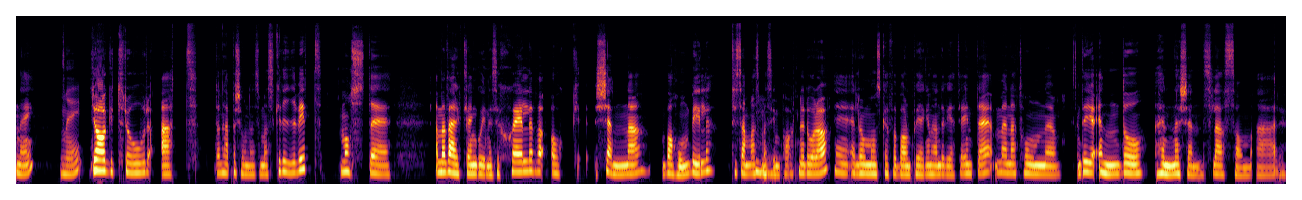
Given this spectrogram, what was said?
Nej. Nej. Jag tror att den här personen som har skrivit måste ja, men verkligen gå in i sig själv och känna vad hon vill tillsammans Mm. med sin partner då. då. Eh, eller om hon skaffar barn på egen hand, det vet jag inte. Men att hon, eh, det är ju ändå hennes känsla som är,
